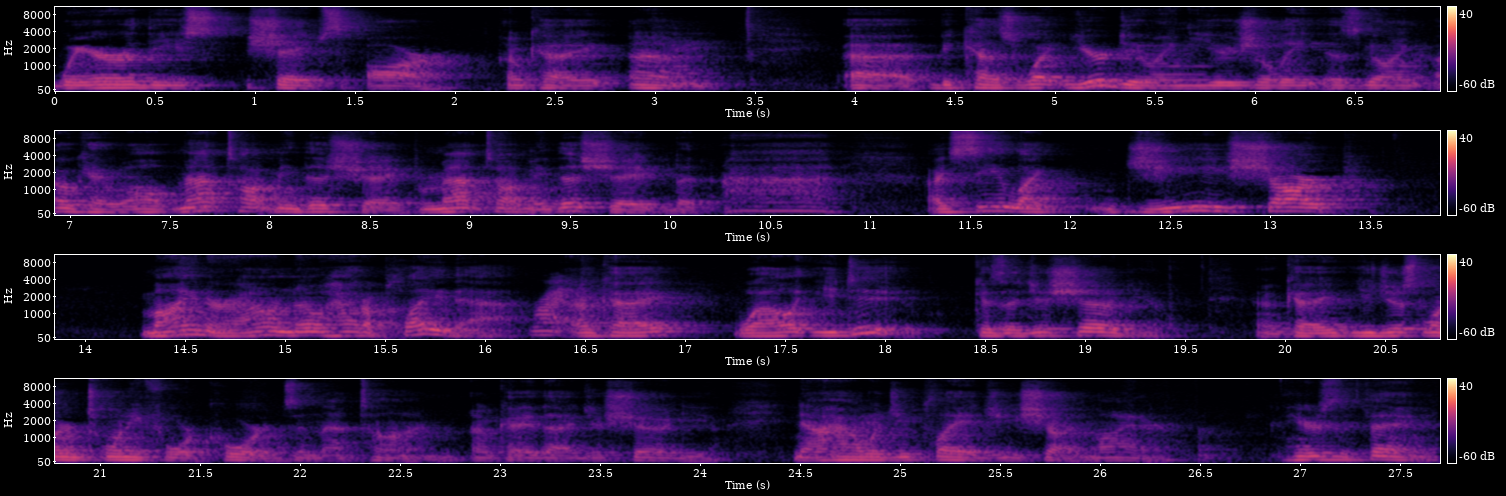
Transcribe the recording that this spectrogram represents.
where these shapes are. Okay? Um, uh, because what you're doing usually is going, okay, well, Matt taught me this shape, or Matt taught me this shape, but ah, I see like G sharp minor. I don't know how to play that. Right. Okay? Well, you do, because I just showed you. Okay? You just learned 24 chords in that time, okay, that I just showed you. Now, how would you play a G sharp minor? Here's the thing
